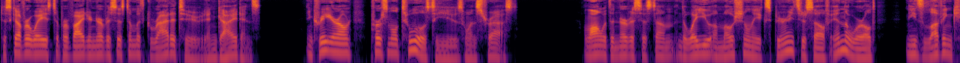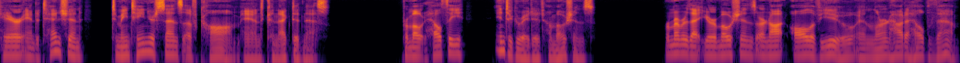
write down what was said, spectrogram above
Discover ways to provide your nervous system with gratitude and guidance, and create your own personal tools to use when stressed. Along with the nervous system, the way you emotionally experience yourself in the world needs loving care and attention to maintain your sense of calm and connectedness. Promote healthy, integrated emotions. Remember that your emotions are not all of you and learn how to help them.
